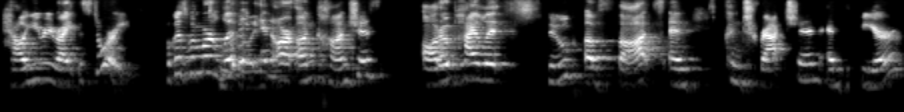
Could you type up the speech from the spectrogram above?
how you rewrite the story. Because when we're living in our unconscious autopilot soup of thoughts and contraction and fear,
